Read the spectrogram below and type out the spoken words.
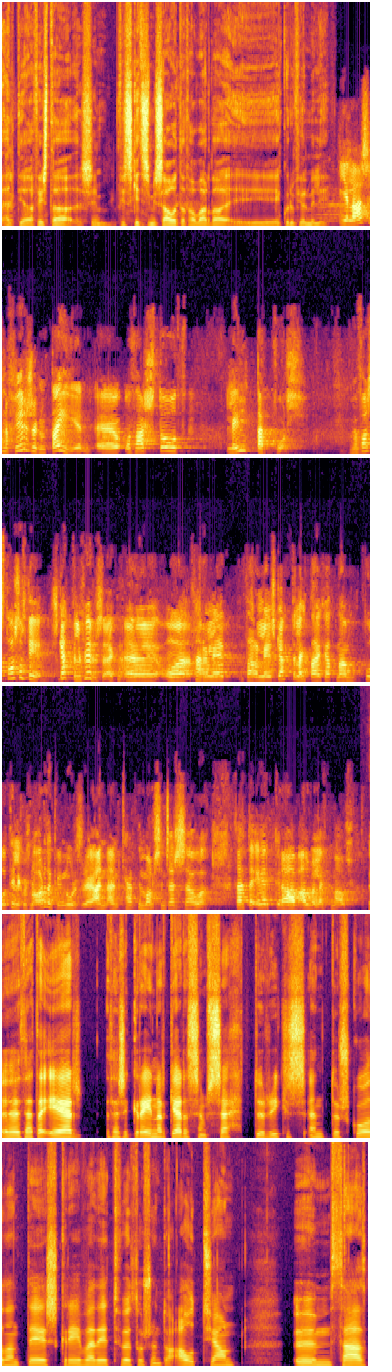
held ég að fyrsta sem, fyrst getið sem ég sá þetta þá var það í einhverjum fjölmili. Ég las hérna fyrirsögnum daginn uh, og þar stóð leindarkvól Mér fannst það svolítið skemmtileg fyrirsögn uh, og það er, alveg, það er alveg skemmtilegt að hérna, búa til eitthvað svona orðagrinn úr þessu en, en kærni málsins er sá að þetta er graf alvarlegt mál. Uh, þetta er þessi greinargerð sem settur ríkisendur skoðandi skrifaði 2018 um það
